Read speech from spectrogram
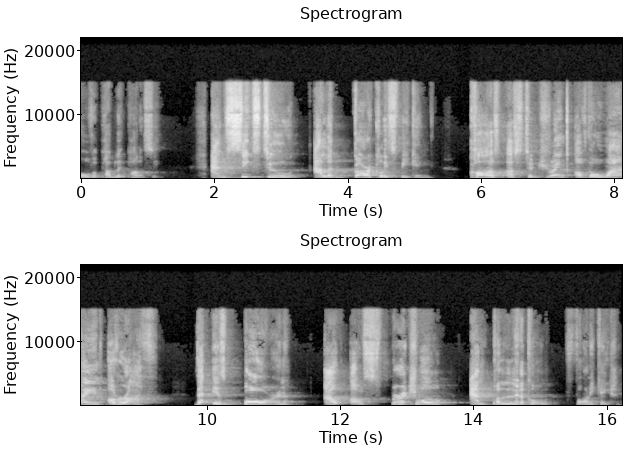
over public policy and seeks to, allegorically speaking, cause us to drink of the wine of wrath that is born out of spiritual and political fornication.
